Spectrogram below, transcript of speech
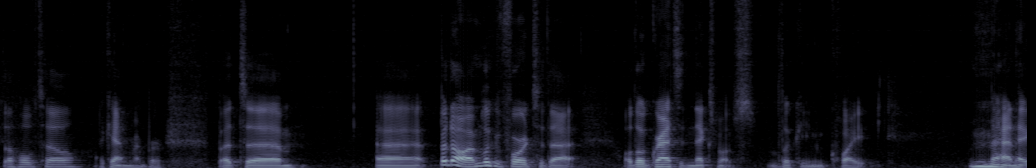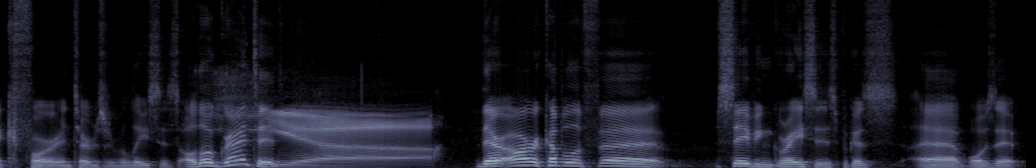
the hotel. I can't remember, but um, uh, but no, I'm looking forward to that. Although granted, next month's looking quite manic for in terms of releases. Although granted, Yeah. there are a couple of uh, saving graces because uh, what was it?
